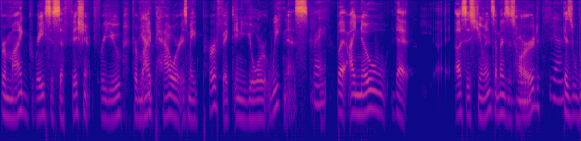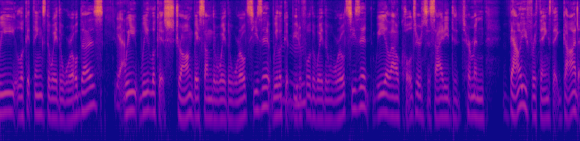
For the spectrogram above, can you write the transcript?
For my grace is sufficient for you, for my power is made perfect in your weakness right. but I know that us as humans sometimes it's Mhm. hard Yeah. because we look at things the way the world does. Yeah. We we look at strong based on the way the world sees it. We look at Mhm. beautiful the way the world sees it. We allow culture and society to determine value for things that God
